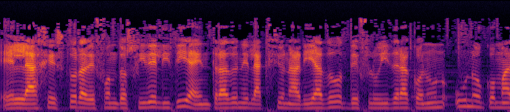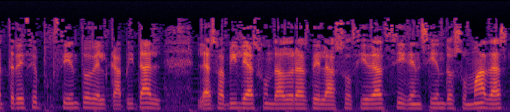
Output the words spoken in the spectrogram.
La gestora de fondos Fidelity ha entrado en el accionariado de Fluidra con un 1,13% del capital. Las familias fundadoras de la sociedad siguen siendo sumadas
